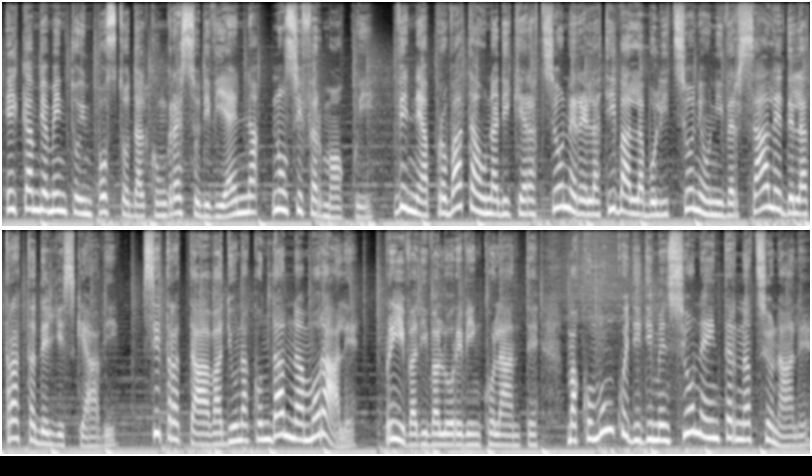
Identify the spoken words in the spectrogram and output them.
Il cambiamento imposto dal congresso di Vienna non si fermò qui. Venne approvata una dichiarazione relativa all'abolizione universale della tratta degli schiavi. Si trattava di una condanna morale, priva di valore vincolante, ma comunque di dimensione internazionale.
